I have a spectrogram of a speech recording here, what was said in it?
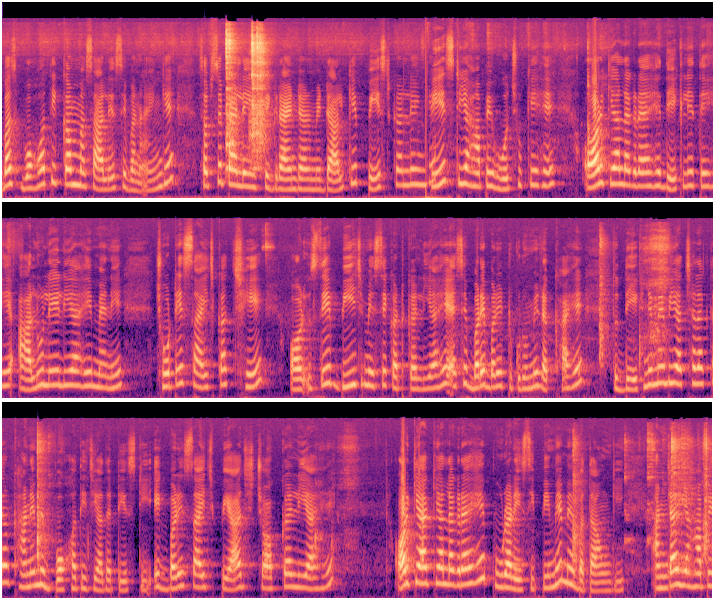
बस बहुत ही कम मसाले से बनाएँगे। सबसे पहले इसे ग्राइंडर में डाल के पेस्ट कर लेंगे। पेस्ट यहाँ पे हो चुके हैं। और क्या लग रहा है देख लेते हैं। आलू ले लिया है मैंने छोटे साइज़ का छः और उसे बीज में से कट कर लिया है। ऐसे बड़े बड़े टुकड़ों में रखा है। तो देखने में भी अच्छा लगता है और खाने में बहुत ही ज़्यादा टेस्टी। एक बड़े साइज़ प्याज चॉप कर लिया है। और क्या क्या लग रहा है पूरा रेसिपी में मैं बताऊँगी। अंडा यहाँ पे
